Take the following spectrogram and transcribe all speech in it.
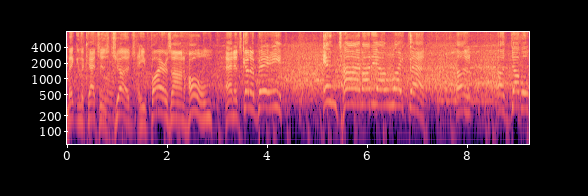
Making the catch is oh. Judge. He fires on home, and it's going to be in time. How do you like that? A, a double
